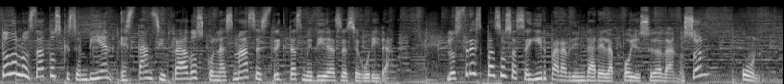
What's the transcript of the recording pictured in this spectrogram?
Todos los datos que se envían están cifrados con las más estrictas medidas de seguridad. Los tres pasos a seguir para brindar el apoyo ciudadano son 1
